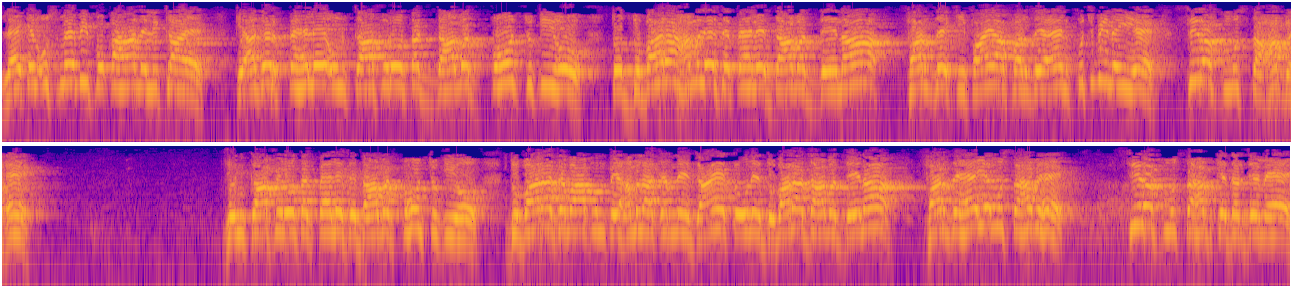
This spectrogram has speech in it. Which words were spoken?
لیکن اس میں بھی فقہا نے لکھا ہے کہ اگر پہلے ان کافروں تک دعوت پہنچ چکی ہو تو دوبارہ حملے سے پہلے دعوت دینا فرض کفایا فرض عین کچھ بھی نہیں ہے، صرف مستحب ہے جن کافروں تک پہلے سے دعوت پہنچ چکی ہو، دوبارہ جب آپ ان پہ حملہ کرنے جائیں تو انہیں دوبارہ دعوت دینا فرض ہے یا مستحب ہے؟ صرف مستحب کے درجے میں ہے۔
